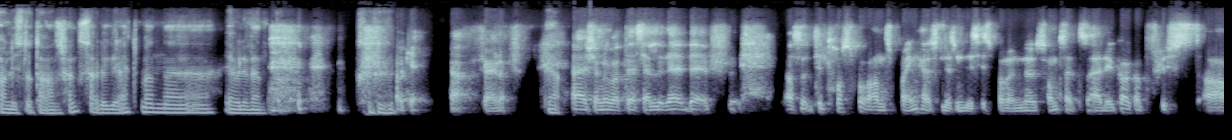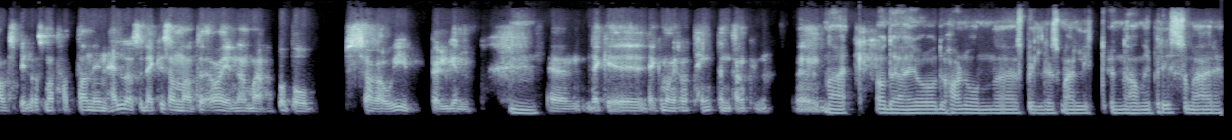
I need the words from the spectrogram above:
har lyst til å ta en sjanse, så er det jo greit, men uh, jeg ville vente. ok, ja, fair enough. Ja. Jeg skjønner godt det selv. Det, det, altså, til tross for hans poenghøst liksom, de siste par rundene, sånn sett, så er det jo ikke akkurat flust av spillere som har tatt han inn heller. så Det er ikke sånn at oi, nå må jeg hoppe på Sarawi-bølgen. Mm. Um, det, det er ikke mange som har tenkt den tanken. Um, Nei, og det er jo, du har noen uh, spillere som er litt under han i pris, som er,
